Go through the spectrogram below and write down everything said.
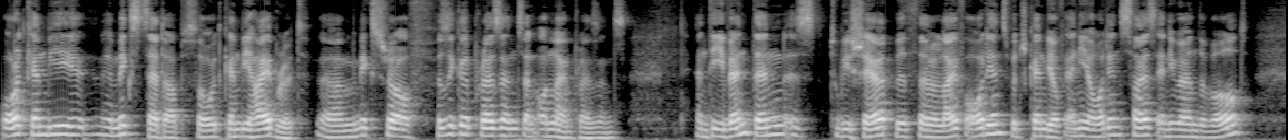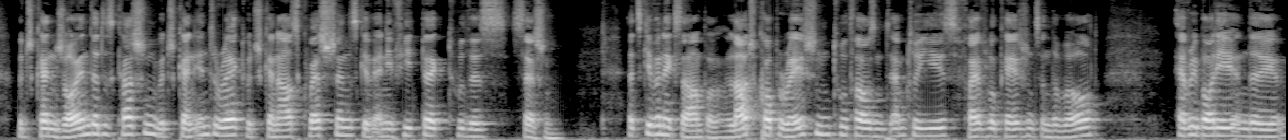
or it can be a mixed setup, so it can be hybrid, a mixture of physical presence and online presence. And the event then is to be shared with a live audience, which can be of any audience size anywhere in the world, which can join the discussion, which can interact, which can ask questions, give any feedback to this session. Let's give an example. A large corporation, 2,000 employees, five locations in the world, everybody in the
